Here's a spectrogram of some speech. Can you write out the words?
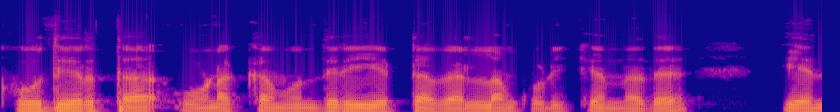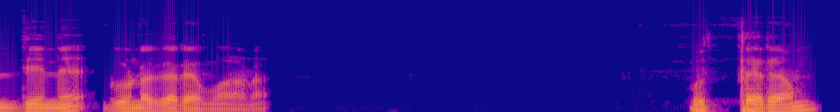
കുതിർത്ത ഉണക്കമുന്തിരിയിട്ട വെള്ളം കുടിക്കുന്നത് എന്തിന് ഗുണകരമാണ്? ഉത്തരം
